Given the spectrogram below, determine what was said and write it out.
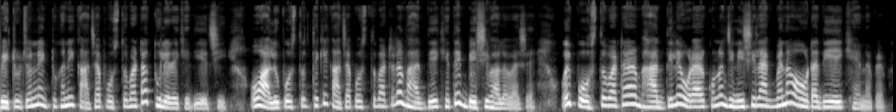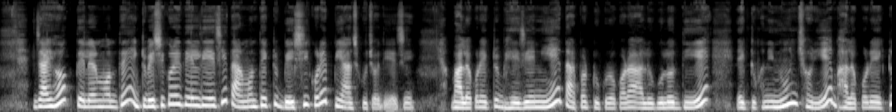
বেটুর জন্য একটুখানি কাঁচা পোস্ত বাটা তুলে রেখে দিয়েছি। ও আলু পোস্তর থেকে কাঁচা পোস্ত বাটাটা ভাত দিয়ে খেতে বেশি ভালোবাসে। ওই পোস্ত বাটা আর ভাত দিলে ওরা আর কোনো জিনিসই লাগবে না, ও ওটা দিয়েই খেয়ে নেবে। যাই হোক, তেলের মধ্যে একটু বেশি করে তেল দিয়েছি, তার মধ্যে একটু বেশি করে পেঁয়াজ কুচো দিয়েছি। ভালো করে একটু ভেজে নিয়ে তারপর টুকরো করা আলুগুলো দিয়ে একটুখানি নুন ছড়িয়ে ভালো করে একটু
